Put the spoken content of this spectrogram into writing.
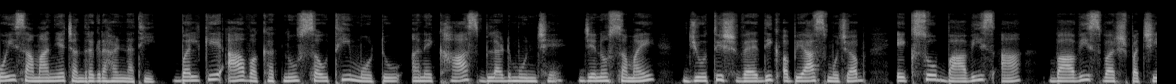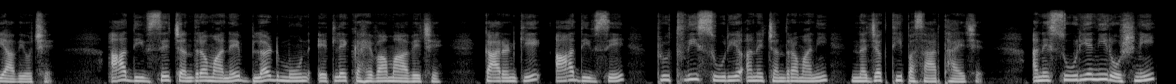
કોઈ સામાન્ય ચંદ્રગ્રહણ નથી. બલકે આ વખતનું સૌથી મોટું અને ખાસ બ્લડ મૂન છે, જેનો સમય જ્યોતિષ વૈદિક અભ્યાસ મુજબ એકસો બાવીસ આ બાવીસ વર્ષ પછી આવ્યો છે. આ દિવસે ચંદ્રમાને બ્લડ મૂન એટલે કહેવામાં આવે છે, કારણ કે આ દિવસે પૃથ્વી, સૂર્ય અને ચંદ્રમાની નજકથી પસાર થાય છે અને સૂર્યની રોશની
